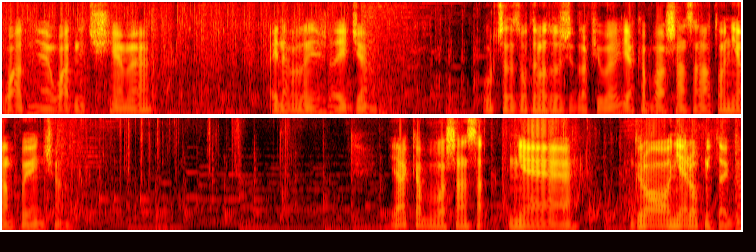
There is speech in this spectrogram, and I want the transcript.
Ładnie, ładnie ciśniemy. Ej, naprawdę nieźle idzie. Kurczę, te złote meduzy się trafiły. Jaka była szansa na to? Nie mam pojęcia. Jaka była szansa? Nie. Gro, nie rób mi tego.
